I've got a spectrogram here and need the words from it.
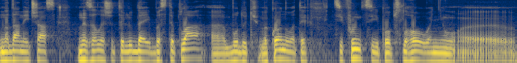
на даний час не залишити людей без тепла, е, будуть виконувати ці функції по обслуговуванню е,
